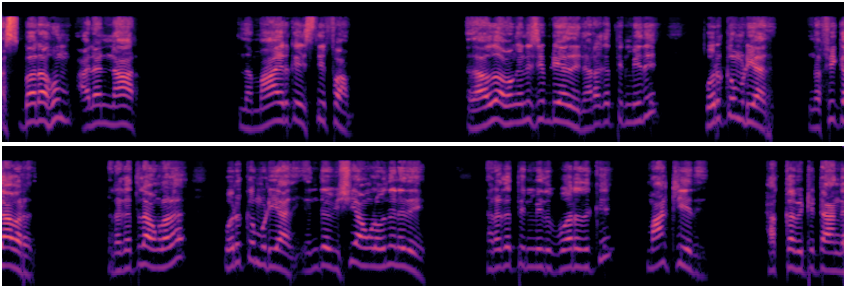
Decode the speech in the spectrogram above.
அஸ்பரஹும் அலன்னார். இந்த மா இருக்க இஸ்திஃபாம். அதாவது அவங்க என்ன செய்ய முடியாது? நரகத்தின் மீது பொறுக்க முடியாது. நஃபிக்காக வர்றது. நரகத்தில் அவங்களால பொறுக்க முடியாது. எந்த விஷயம்? அவங்கள வந்து என்னது? நரகத்தின் மீது போகிறதுக்கு மாற்றியது. ஹக்கை விட்டுட்டாங்க.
